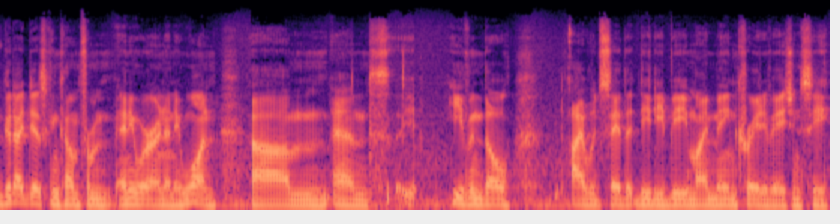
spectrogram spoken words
good ideas can come from anywhere and anyone. Um, and even though I would say that DDB, my main creative agency,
